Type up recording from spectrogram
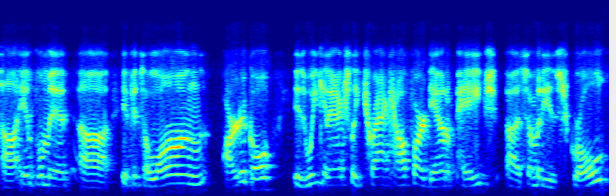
uh, implement uh, if it's a long article, is we can actually track how far down a page uh, somebody has scrolled.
